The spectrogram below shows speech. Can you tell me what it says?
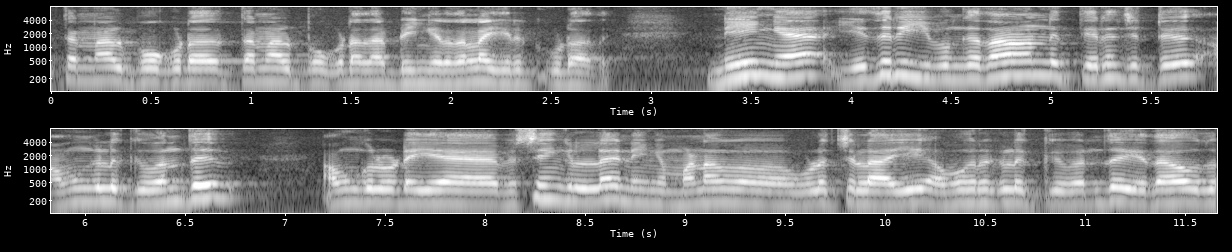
இத்தனை நாள் போகக்கூடாது இத்தனை நாள் போகக்கூடாது அப்படிங்கிறதெல்லாம் இருக்கக்கூடாது. நீங்கள் எதிரி இவங்க தான் தெரிஞ்சுட்டு அவங்களுக்கு வந்து அவங்களுடைய விஷயங்களில் நீங்கள் மன உளைச்சலாகி அவர்களுக்கு வந்து ஏதாவது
